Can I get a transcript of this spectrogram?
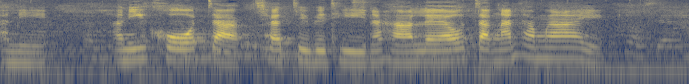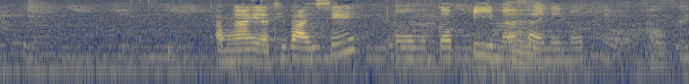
อันนี้ อันนี้โค้ดจาก Chat GPT นะคะ แล้วจากนั้นทำไงทำไงอธิบายสิโอ้ก็ปี้มาใส่ในโน้ตแท็กโอเค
